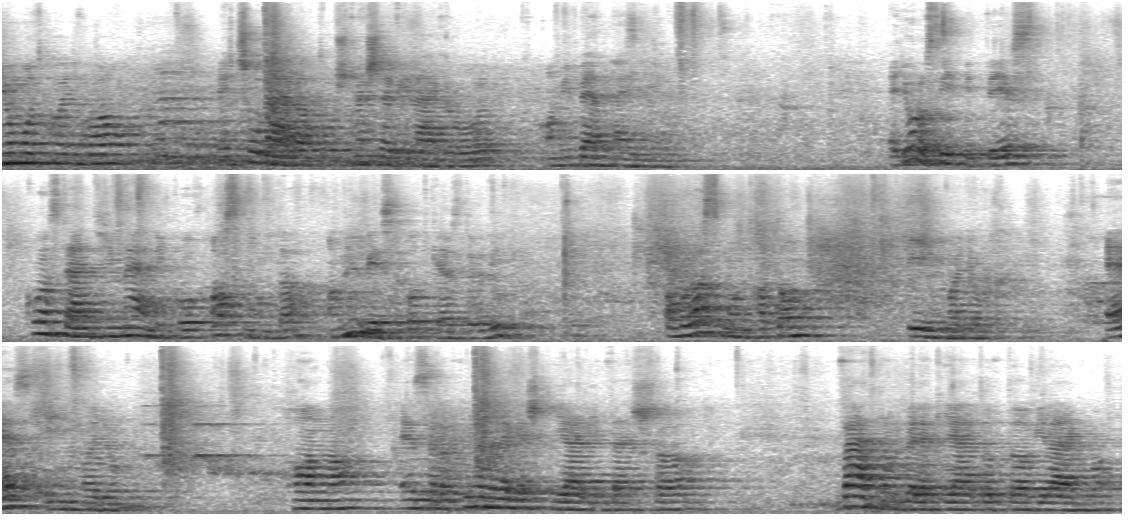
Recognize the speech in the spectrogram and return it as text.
nyomot hagyva egy csodálatos mesevilágról, ami benne él. Egy orosz építész, Konstantin Melnikov azt mondta, a művészet ott kezdődik, ahol azt mondhatom, én vagyok. Ez én vagyok. Hanna ezzel a különleges kiállítással bátran belekiáltotta a világba,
